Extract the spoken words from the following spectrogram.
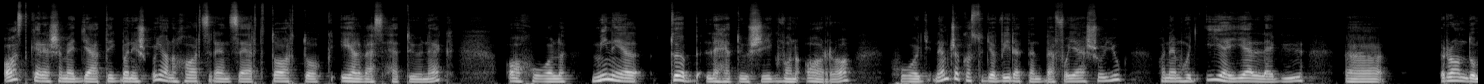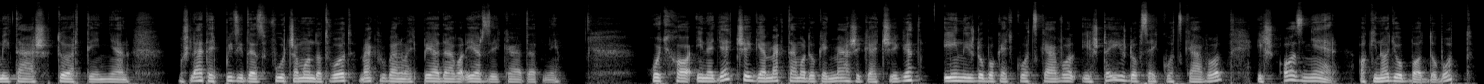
azt keresem egy játékban, és olyan harcrendszert tartok élvezhetőnek, ahol minél több lehetőség van arra, hogy nem csak azt, hogy a véletlent befolyásoljuk, hanem hogy ilyen jellegű uh, randomitás történjen. most lehet egy picit ez furcsa mondat volt, megpróbálom egy példával érzékeltetni. Hogyha én egy egységgel megtámadok egy másik egységet, én is dobok egy kockával, és te is dobsz egy kockával, és az nyer, aki nagyobbat dobott,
